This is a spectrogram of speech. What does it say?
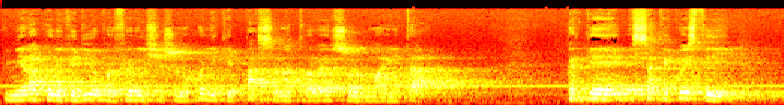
i miracoli che Dio preferisce sono quelli che passano attraverso l'umanità, perché sa che questi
